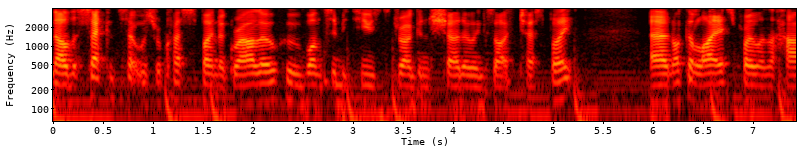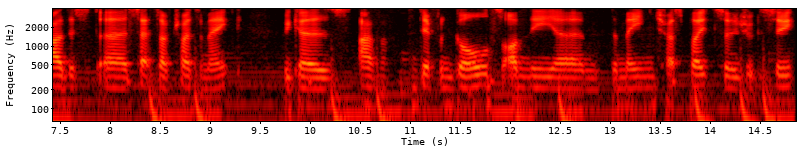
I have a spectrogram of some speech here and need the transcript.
Now, the second set was requested by Negralo, who wanted me to use the Dragon Shadow exotic chestplate. Uh, not gonna lie, it's probably one of the hardest uh, sets I've tried to make because I have the different golds on the um, the main chestplate. So as you can see,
